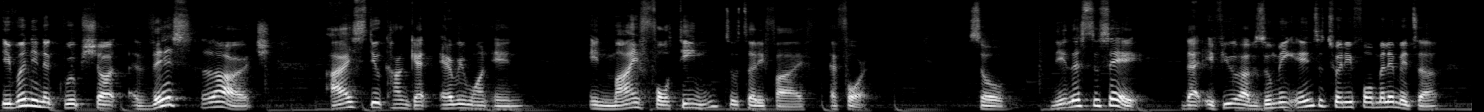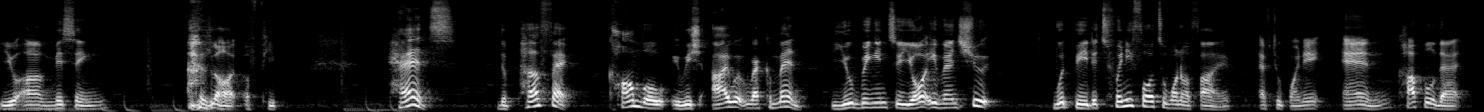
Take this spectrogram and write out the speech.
even in a group shot this large, I still can't get everyone in in my 14 to 35 f4. So needless to say that if you have zooming into 24 millimeter, you are missing a lot of people. Hence, the perfect combo which I would recommend you bring into your event shoot would be the 24 to 105 f2.8 and couple that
